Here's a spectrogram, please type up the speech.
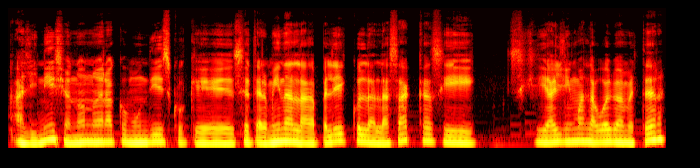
al inicio, ¿no? No era como un disco que se termina la película, la sacas y si alguien más la vuelve a meter,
